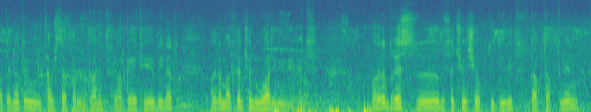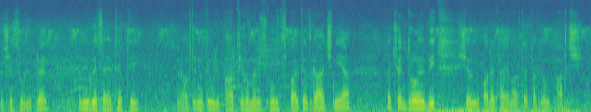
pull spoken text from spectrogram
ალტერნატიული თავშესაფარი რომ გარეთ არ გაეთეებინათ, მაგრამ მათგან ჩვენ უარი მივიღეთ. მაგრამ დღეს როდესაც ჩვენ შევხვდით დაგვთანხმდნენ, შესულიყვნენ მიგვეცა ერთ-ერთი ალტერნატიული პარტი, რომელიც მუნიციპალიტეტს გააჩნია და ჩვენ დროებით შევიყვანეთ აი ამ ალტერნატიულ პარტში.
